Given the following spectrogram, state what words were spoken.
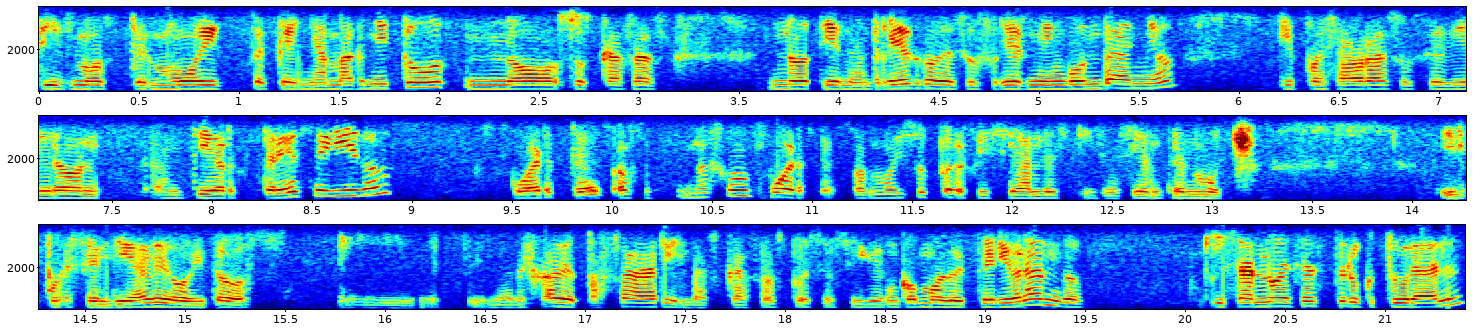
sismos de muy pequeña magnitud, no sus casas no tienen riesgo de sufrir ningún daño y pues ahora sucedieron antier tres seguidos fuertes, o sea, no son fuertes, son muy superficiales y se sienten mucho. Y pues el día de hoy dos, y, no deja de pasar y las casas pues se siguen como deteriorando. Quizá no es estructural,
